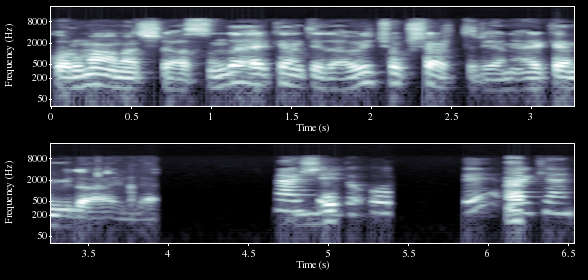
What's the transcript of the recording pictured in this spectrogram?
koruma amaçlı aslında erken tedavi çok şarttır. Yani erken müdahale. Her şeyde o erken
